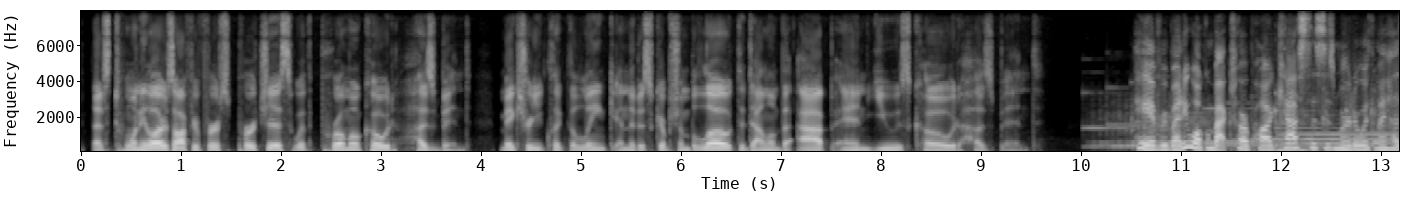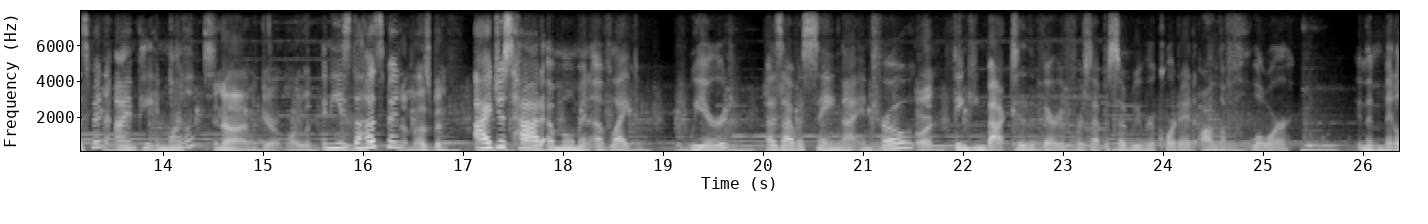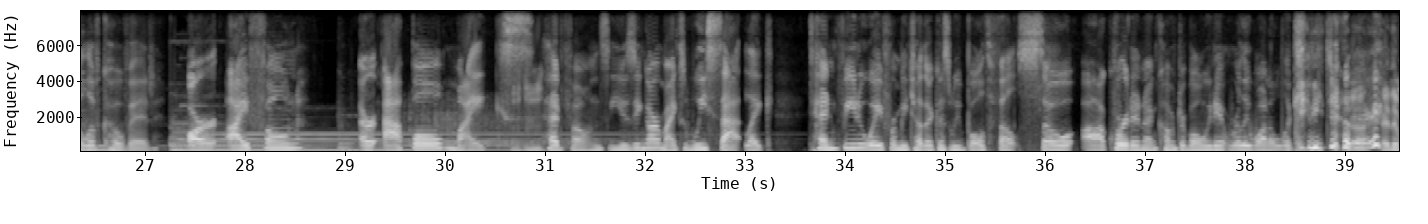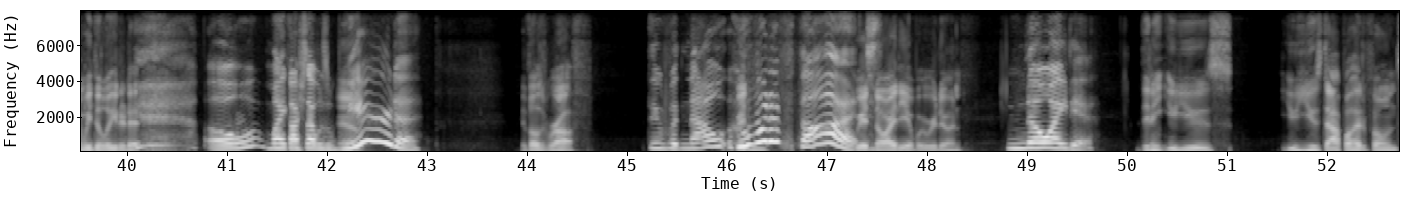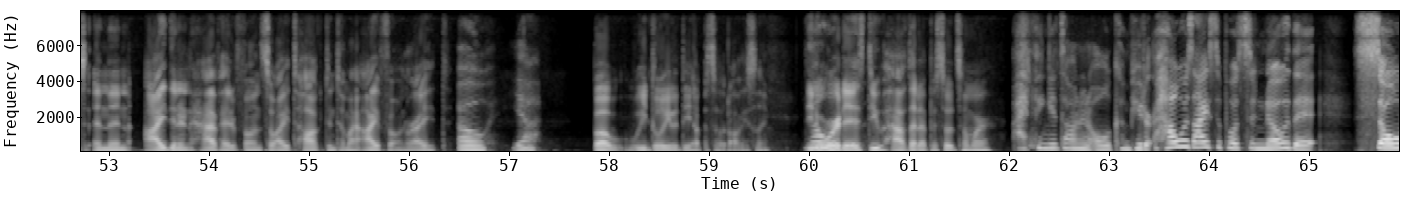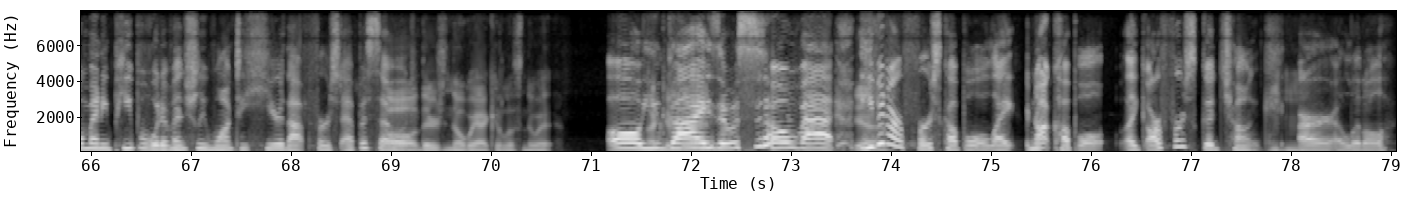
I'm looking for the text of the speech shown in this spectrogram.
That's $20 off your first purchase with promo code HUSBAND. Make sure you click the link in the description below to download the app and use code HUSBAND. Hey, everybody, welcome back to our podcast. This is Murder with My Husband. I'm Payton Moreland, And I'm Garrett Moreland. and he's the And husband. I'm the husband. I just had a moment of like weird as I was saying that intro, right. thinking back to the very first episode we recorded on the floor in the middle of COVID. Our iPhone, our Apple mics, Mhm. headphones, using our mics, we sat like 10 feet away from each other because we both felt so awkward and uncomfortable. And we didn't really want to look at each other. Yeah. And then we deleted it. Oh my gosh, that was Yeah. weird. Yeah, that was rough. Dude, but now who would have thought? We had no idea what we were doing. no idea. Didn't you use you used Apple headphones and then I didn't have headphones, so I talked into my iPhone, right? Oh, yeah. But we deleted the episode, obviously. Do you know where it is? Do you have that episode somewhere? I think it's on an old computer. How was I supposed to know that so many people would eventually want to hear that first episode? Oh, there's no way I could listen to it. Oh, you guys, it. was so bad. Yeah. Even our first couple, like not couple, like our first good chunk Mhm. are a little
